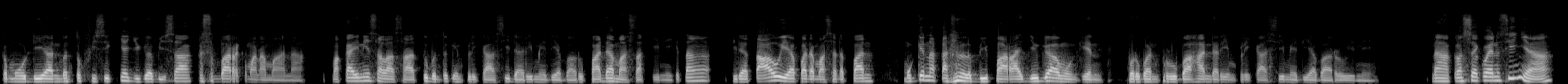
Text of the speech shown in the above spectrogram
kemudian bentuk fisiknya juga bisa kesebar ke mana-mana. Maka ini salah satu bentuk implikasi dari media baru pada masa kini. Kita tidak tahu ya pada masa depan mungkin akan lebih parah juga mungkin perubahan-perubahan dari implikasi media baru ini. Nah, konsekuensinya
